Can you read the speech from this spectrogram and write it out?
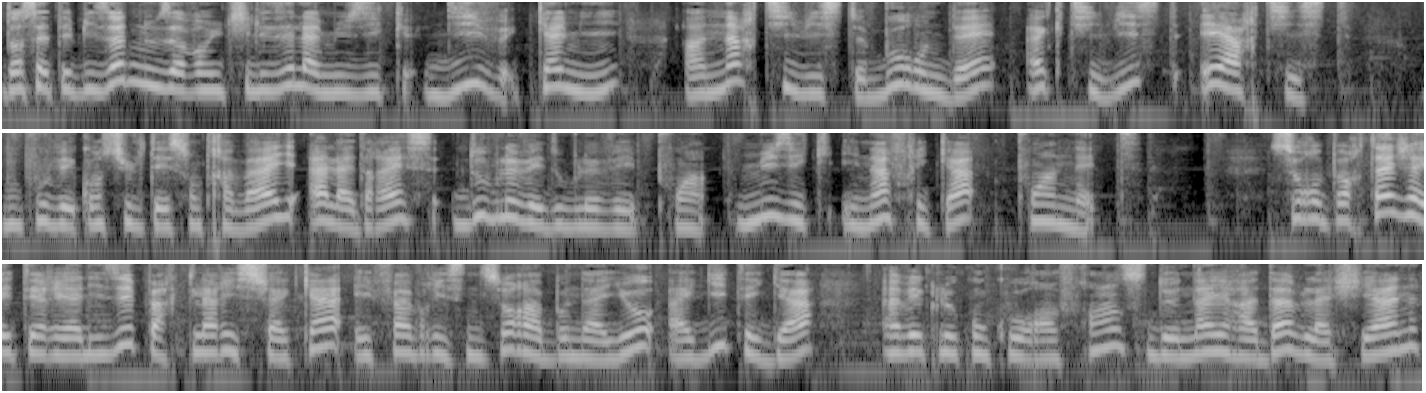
Dans cet épisode, nous avons utilisé la musique d'Yves Camille, un artiviste burundais, activiste et artiste. Vous pouvez consulter son travail à l'adresse www.musicinafrica.net. Ce reportage a été réalisé par Clarisse Chaka et Fabrice Nsora Bonayo à Gitega avec le concours en France de Naira Davlachian,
